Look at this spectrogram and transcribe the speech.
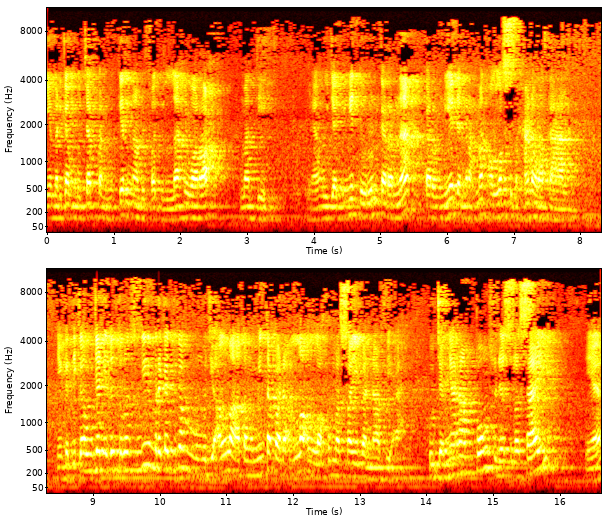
ya mereka mengucapkan mukirna bi fadlillahi wa rahmatih Ya, hujan ini turun karena karunia dan rahmat Allah Subhanahu wa taala. Yang ketika hujan itu turun sendiri mereka juga memuji Allah atau meminta pada Allah Allahumma sayyiban nafi'ah. Hujannya rampung sudah selesai ya,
